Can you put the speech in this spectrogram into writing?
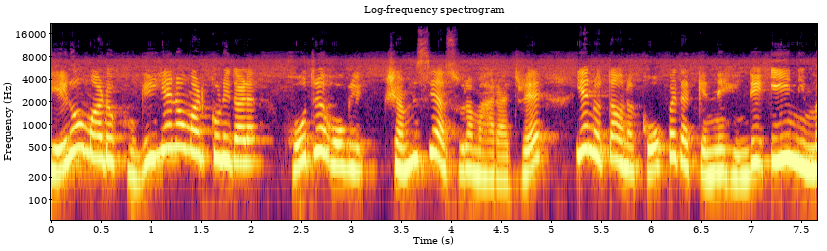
ಏನೋ ಮಾಡೋಕ್ಕೆ ಹೋಗಿ ಏನೋ ಮಾಡ್ಕೊಂಡಿದ್ದಾಳೆ. ಹೋದರೆ ಹೋಗ್ಲಿ, ಕ್ಷಮಿಸಿ ಅಸುರ ಮಹಾರಾಜ್ರೆ. ಎನ್ನುತ್ತಾ ಅವನ ಕೋಪದ ಕೆನ್ನೆ ಹಿಂಡಿ ಈ ನಿಮ್ಮ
